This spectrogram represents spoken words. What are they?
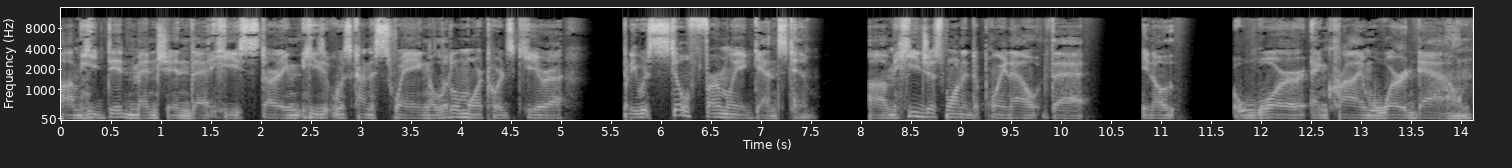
um, he did mention that he's starting, he was kind of swaying a little more towards Kira, but he was still firmly against him. Um, he just wanted to point out that, you know, war and crime were down,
